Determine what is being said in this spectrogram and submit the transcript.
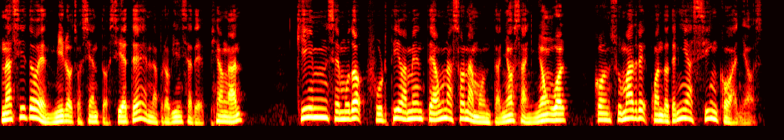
Nacido en 1807 en la provincia de Pyongan, Kim se mudó furtivamente a una zona montañosa en Yongwol con su madre cuando tenía cinco años.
